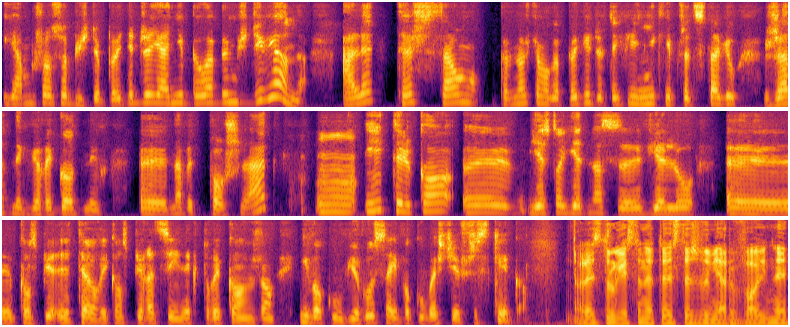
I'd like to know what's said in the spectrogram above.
ja muszę osobiście powiedzieć, że ja nie byłabym zdziwiona, ale też z całą pewnością mogę powiedzieć, że w tej chwili nikt nie przedstawił żadnych wiarygodnych, e, nawet poszlak. Mm, I tylko e, jest to jedna z wielu konspir teorii konspiracyjnych, które krążą i wokół wirusa, i wokół właściwie wszystkiego. Ale z drugiej strony to jest też wymiar wojny.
